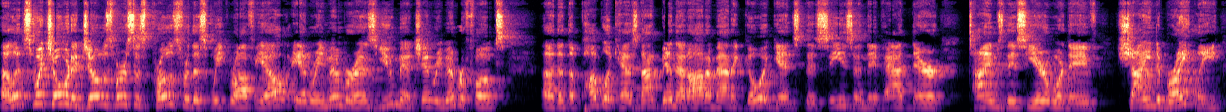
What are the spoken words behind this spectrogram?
Uh, let's switch over to Joe's versus pros for this week, Raphael. And remember, as you mentioned, remember, folks, uh, that the public has not been that automatic go against this season. They've had their times this year where they've shined brightly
